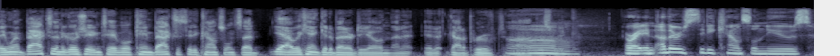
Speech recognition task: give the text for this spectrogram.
they went back to the negotiating table, came back to city council and said, yeah, we can't get a better deal. And then it, it got approved uh, this week. All right, in other city council news,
